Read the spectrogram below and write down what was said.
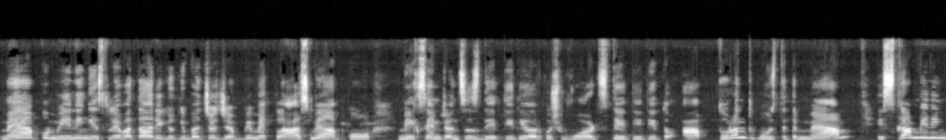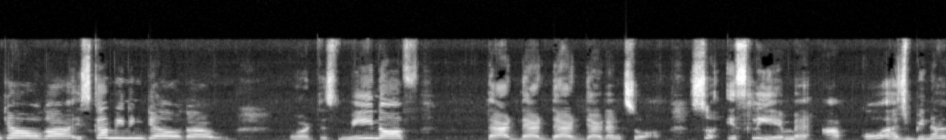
मैं आपको मीनिंग इसलिए बता रही क्योंकि बच्चों, जब भी मैं क्लास में आपको मेक सेंटेंसेस देती थी और कुछ वर्ड्स देती थी तो आप तुरंत पूछते थे मैम इसका मीनिंग क्या होगा? इसका मीनिंग क्या होगा? What this mean of that that that that and so of so इसलिए मैं आपको आज बिना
